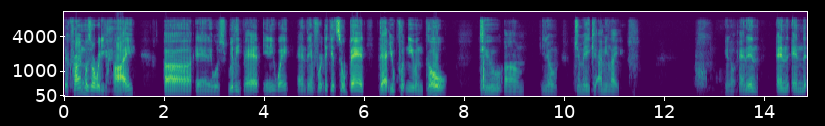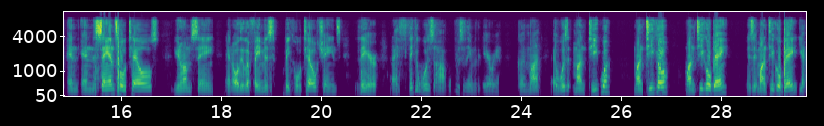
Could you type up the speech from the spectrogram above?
the crime was already high, uh, and it was really bad anyway. And then for it to get so bad that you couldn't even go to, um, you know, Jamaica. I mean, like, you know, and then and and and and the Sandals hotels. You know what I'm saying? And all the other famous big hotel chains there. And I think it was uh, what was the name of the area? Cause Mon, uh, was it Montigua, Montego, Montego Bay? Is it Montego Bay? Yeah,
